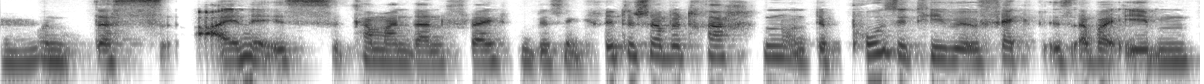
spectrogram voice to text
Mhm. Und das eine ist, kann man dann vielleicht ein bisschen kritischer betrachten. Und der positive Effekt ist aber eben,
